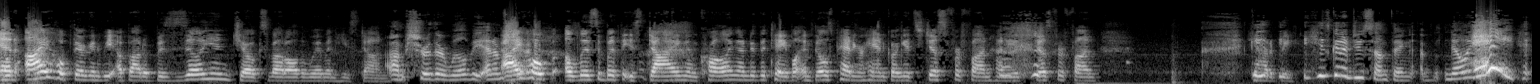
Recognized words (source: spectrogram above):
And I hope there are going to be about a bazillion jokes about all the women he's done. I'm sure there will be, and I'm I sure, hope Elizabeth is dying and crawling under the table, and Bill's patting her hand, going, "It's just for fun, honey. It's just for fun." He- Gotta be. he's going to do something. Knowing Hey!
